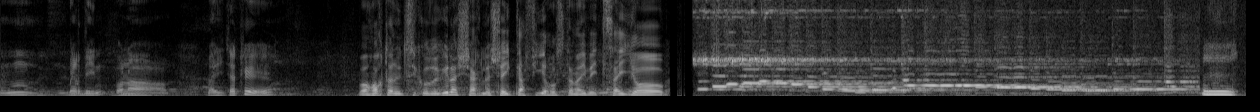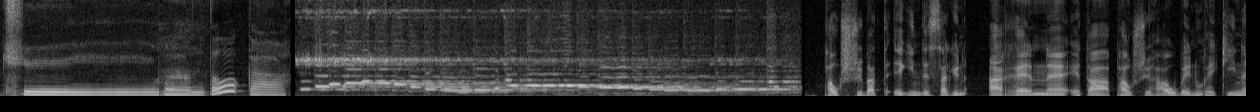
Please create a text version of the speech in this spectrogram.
Mm, berdin, bona, Baditate, eh? Bon, hortan utziko dugula, Charles Sheik Kafi hostan nahi betzaio. Itxi mandoka. Pausu bat egin dezagun arren eta pausu hau benurekin,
